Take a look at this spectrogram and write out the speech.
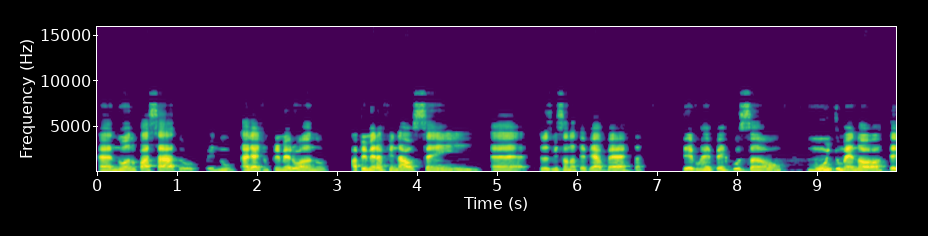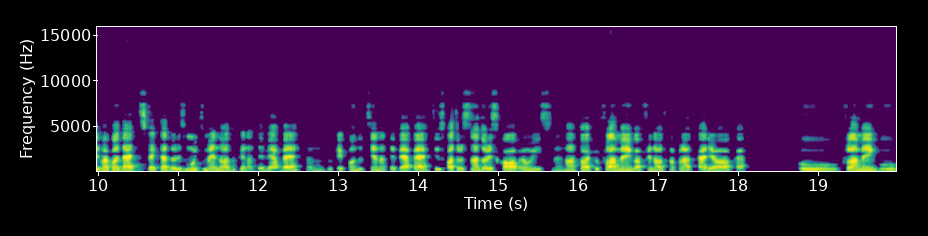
é, no ano passado, no, aliás, no primeiro ano, a primeira final sem é, transmissão na TV aberta, teve uma repercussão muito menor, teve uma quantidade de espectadores muito menor do que na TV aberta, né, do que quando tinha na TV aberta. E os patrocinadores cobram isso, né? Não à que o Flamengo, a final do Campeonato Carioca, o Flamengo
